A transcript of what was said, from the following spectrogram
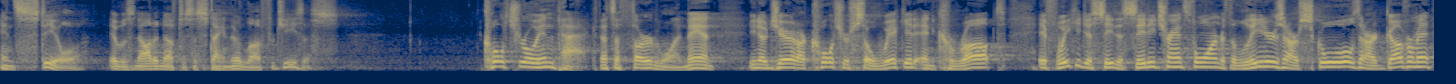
And still, it was not enough to sustain their love for Jesus. Cultural impact. That's a third one. Man, you know, Jared, our culture is so wicked and corrupt. If we could just see the city transformed, if the leaders in our schools and our government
